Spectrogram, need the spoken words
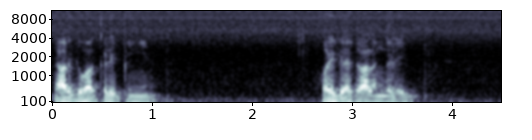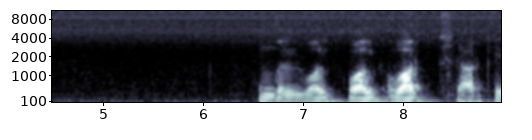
யாருக்கு வாக்களிப்பீங்க? வருகிற காலங்களில். உங்கள் வாழ் வாழ் வார்க் யாருக்கு?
